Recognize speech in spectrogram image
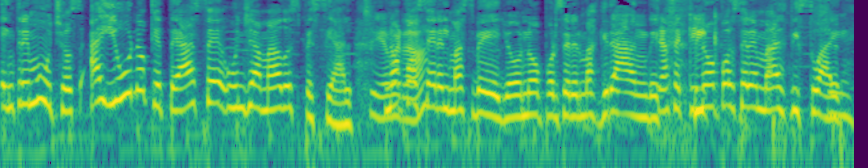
entre muchos, hay uno que te hace un llamado especial. Sí, es no verdad. por ser el más bello, no por ser el más grande, no por ser el más visual. Sí.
